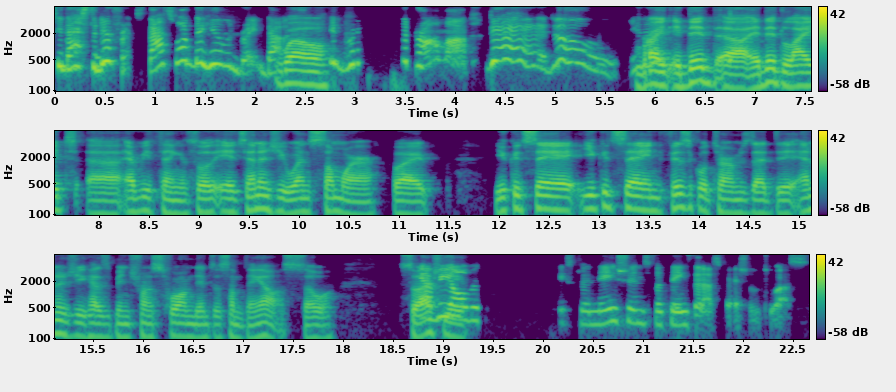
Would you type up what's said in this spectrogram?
See, that's the difference. That's what the human brain does. Well, it brings the drama, dead. Oh, you know? right. It did. Uh, it did light uh, everything, so its energy went somewhere. But you could say you could say in physical terms that the energy has been transformed into something else. So, so yeah, actually, we always explanations for things that are special to us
